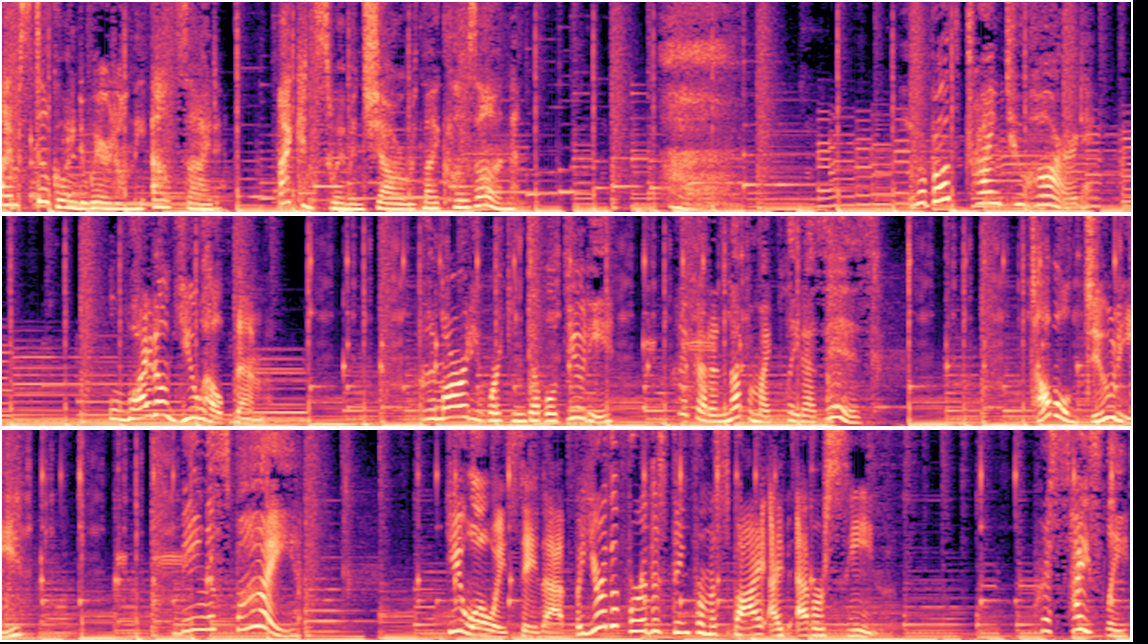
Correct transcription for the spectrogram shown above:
I'm still going to wear it on the outside. I can swim and shower with my clothes on. You're both trying too hard. Why don't you help them? I'm already working double duty. I've got enough on my plate as is. Double duty? Being a spy. You always say that, but you're the furthest thing from a spy I've ever seen. Precisely.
